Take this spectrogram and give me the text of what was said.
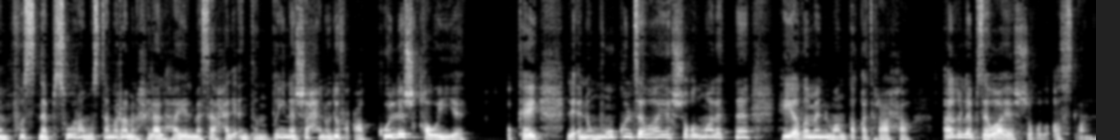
أنفسنا بصورة مستمرة من خلال هاي المساحة لأن تنطينا شحن ودفعة كلش قوية أوكي؟ لأنه مو كل زوايا الشغل مالتنا هي ضمن منطقة راحة. أغلب زوايا الشغل أصلاً.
